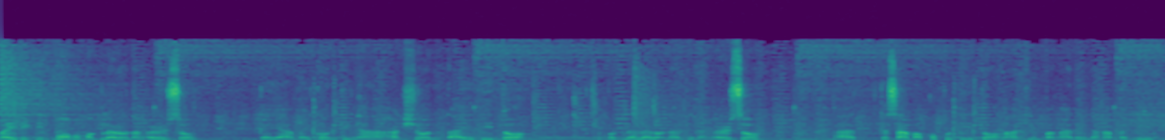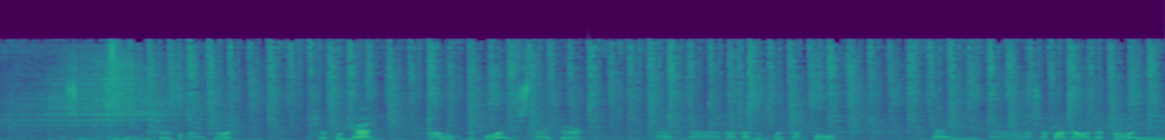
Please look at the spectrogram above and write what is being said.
mahilig din po ako maglaro ng airsoft. Kaya may konting ah, action tayo dito sa paglalaro natin ng airsoft. At kasama ko po dito ang aking panganay na kapatid na si Kuya Eliper mga idol. Siya po yan. Hawak niya po ay sniper. At nakakalungkot lang po dahil ah, sa panahon na to eh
